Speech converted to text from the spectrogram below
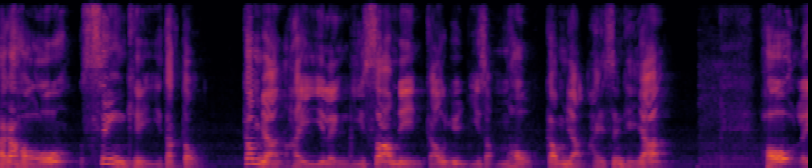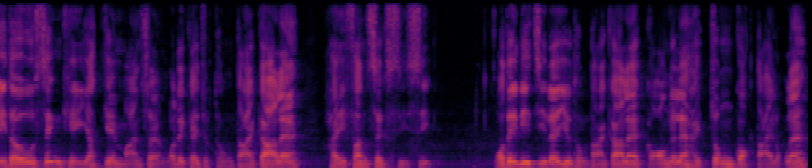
大家好，星期二得到，今日系二零二三年九月二十五号，今日系星期一。好，嚟到星期一嘅晚上，我哋继续同大家呢系分析时事。我哋呢节呢要同大家呢讲嘅呢系中国大陆呢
